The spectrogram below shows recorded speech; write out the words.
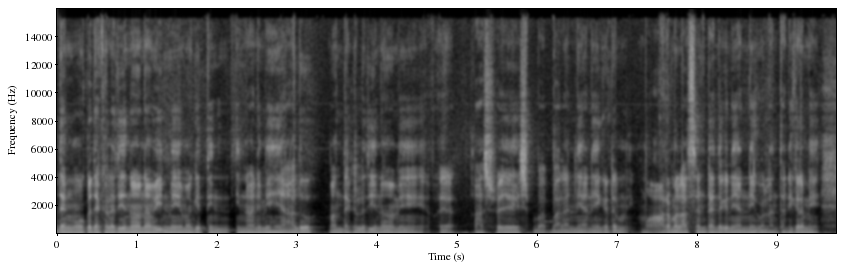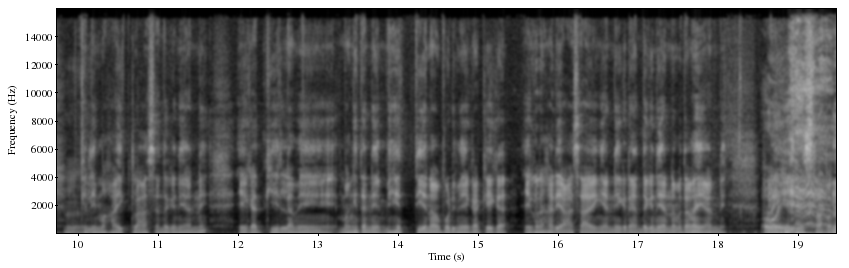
දැන් ඕක දැකල තියෙනවා නවින් මේ මගෙත් ඉන්නවන මේ යාලු මන් දැකල තියෙනවා මේ අශ්වයේෂ් බලන්න යනයකට මාරම ලස්සන්ට ඇඳගෙන යන්නේ ගොල්ලන් තනිකර මේ කෙලිම හයි ලාස් ඇඳගෙන යන්නේ. ඒකත් කිල්ල මේ මංහිතන්නේ මෙහෙත් තියෙනව පොඩි මේකක්. ඒක ඒකොන හරි ආසාාවෙන් යන්නේ. එකට ඇඳගෙන යන්නම තමයි යන්නේ ස්ථපන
